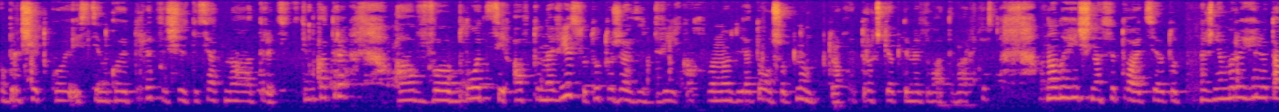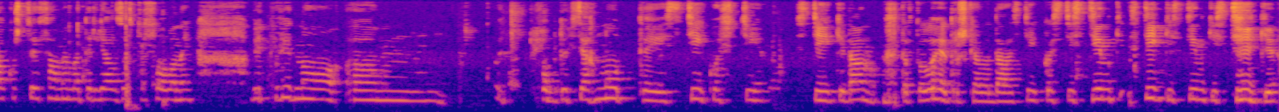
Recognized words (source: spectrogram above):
обрешіткою і стінкою 30, 60 на 30 стінка 3, а в блоці автонавісу тут уже в двійках, воно для того, щоб ну, трохи, трошки оптимізувати вартість. Аналогічна ситуація тут по нижньому ригелю також цей самий матеріал застосований. Відповідно, ем, щоб досягнути стійкості, стійки, да? ну, тавтологія трошки, але да, стійкості, стінки, стійки, стінки, стійки.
